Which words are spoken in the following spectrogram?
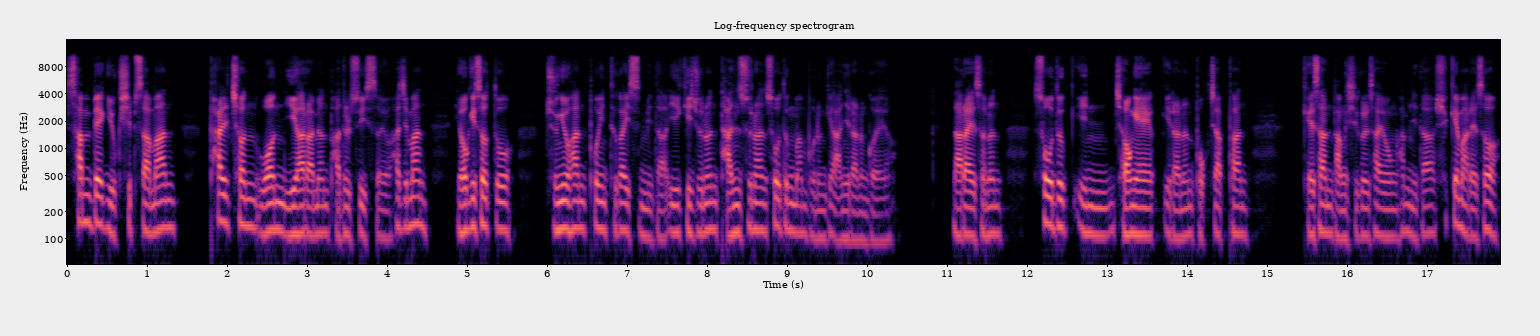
364만 8천 원 이하라면 받을 수 있어요. 하지만 여기서 또 중요한 포인트가 있습니다. 이 기준은 단순한 소득만 보는 게 아니라는 거예요. 나라에서는 소득 인정액이라는 복잡한 계산 방식을 사용합니다. 쉽게 말해서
